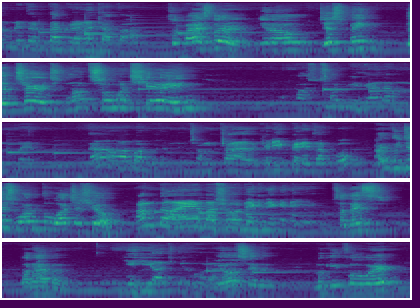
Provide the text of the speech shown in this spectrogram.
अपने तरफ तक रहना चाहता हूँ So, Pastor, you know, just make the church not so much sharing, pastor साहब ये ज्यादा मैं- ना आप आप समझा शरीक करें सबको and we just want to watch a show. हम तो आए हैं बस शो देखने के लिए So, this what happened. यही आजकल हो We रहा all sit looking forward, है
